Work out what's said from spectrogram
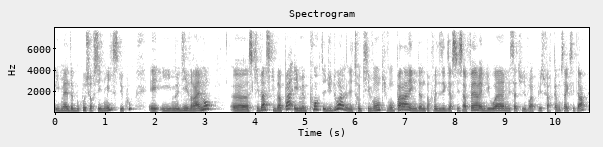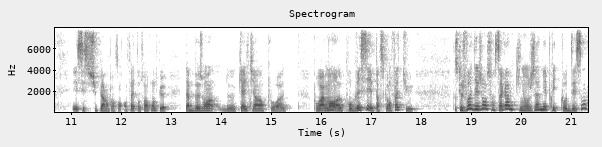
il m'aide beaucoup sur Sid Mills du coup et il me dit vraiment euh, ce qui va, ce qui va pas, et il me pointe du doigt les trucs qui vont, qui vont pas, et il me donne parfois des exercices à faire, et il me dit ouais, mais ça tu devrais plus faire comme ça, etc. Et c'est super important. En fait, on se rend compte que tu as besoin de quelqu'un pour, euh, pour vraiment euh, progresser, parce qu'en fait, tu... Parce que je vois des gens sur Instagram qui n'ont jamais pris de cours de dessin,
